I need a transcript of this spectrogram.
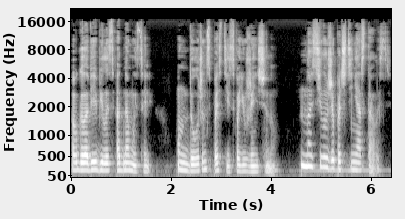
В голове билась одна мысль. Он должен спасти свою женщину. Но сил уже почти не осталось.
